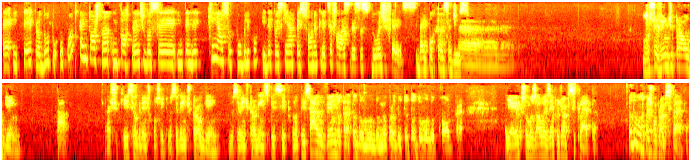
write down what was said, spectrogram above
é, e ter produto, o quanto é importante você entender quem é o seu público e depois depois quem é a persona. Eu queria que você falasse dessas duas diferenças, da importância disso. É... Você vende para alguém, tá? Acho que esse é o grande conceito. Você vende para alguém, você vende para alguém específico. Não tem isso, ah, eu vendo para todo mundo, meu produto todo mundo compra. E aí eu costumo usar o exemplo de uma bicicleta. Todo mundo pode comprar uma bicicleta.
